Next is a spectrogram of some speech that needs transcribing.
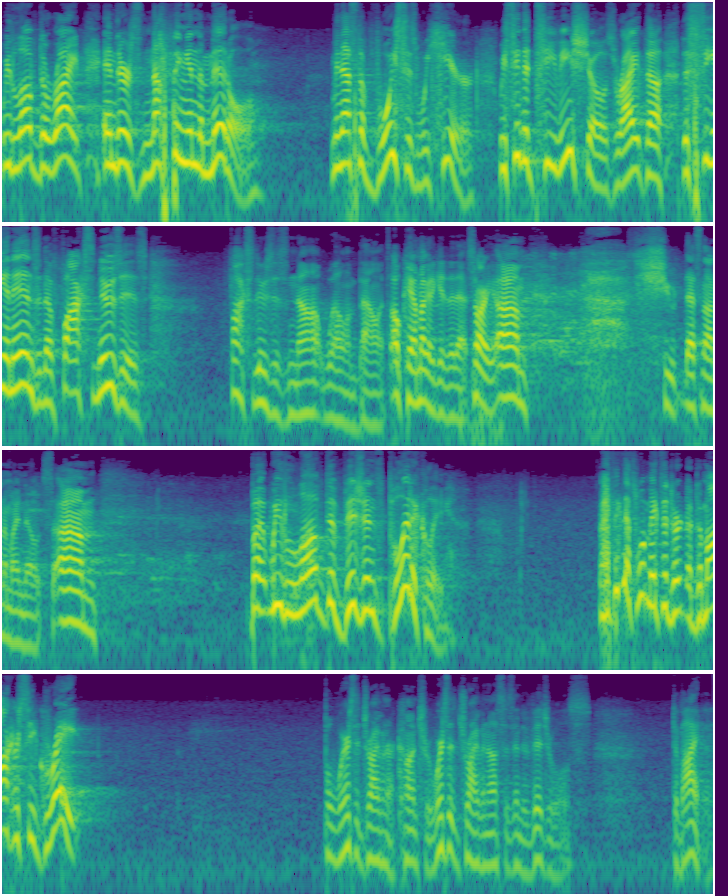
we love the right, and there's nothing in the middle. I mean, that's the voices we hear. We see the TV shows, right? The, the CNNs and the Fox Newses. Fox News is not well and balanced. Okay, I'm not going to get into that. Sorry. Um, shoot, that's not in my notes. Um, but we love divisions politically. I think that's what makes a, a democracy great. But where's it driving our country? Where's it driving us as individuals? Divided.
